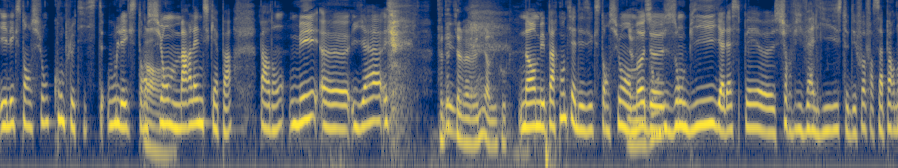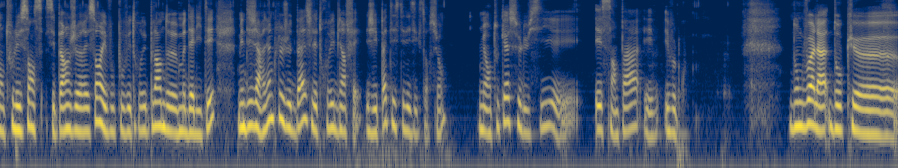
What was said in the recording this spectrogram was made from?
et l'extension complotiste ou l'extension Oh. Marlène Schiappa, pardon. Mais euh, il y a Peut-être qu'elle va venir du coup. non, mais par contre il y a des extensions en mode zombie. euh, zombie. Il y a l'aspect euh, survivaliste. Des fois, enfin ça part dans tous les sens. C'est pas un jeu récent et vous pouvez trouver plein de modalités. Mais déjà rien que le jeu de base, je l'ai trouvé bien fait. J'ai pas testé les extensions, mais en tout cas celui-ci est, est sympa et, et vaut le coup. Donc voilà, donc euh,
